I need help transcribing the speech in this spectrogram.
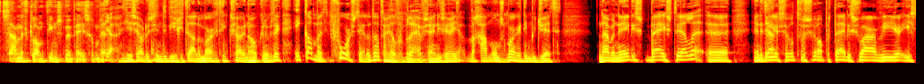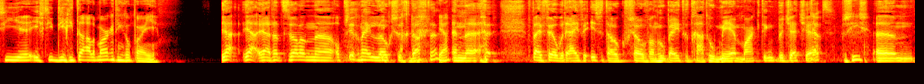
samen met klantteams mee bezig ben. Ja, je zou dus in de digitale marketing zou je een hoop kunnen betekenen. Ik kan me voorstellen dat er heel veel bedrijven zijn die zeggen: ja, we gaan ons marketingbudget naar beneden bijstellen. Uh, en het ja. eerste wat we schrappen tijdens zwaar weer is die, is die digitale marketingcampagne. Ja, ja, ja, dat is wel een, uh, op zich een hele logische gedachte. Ja. En uh, bij veel bedrijven is het ook zo van hoe beter het gaat, hoe meer marketingbudget je ja, hebt. Precies. Um,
